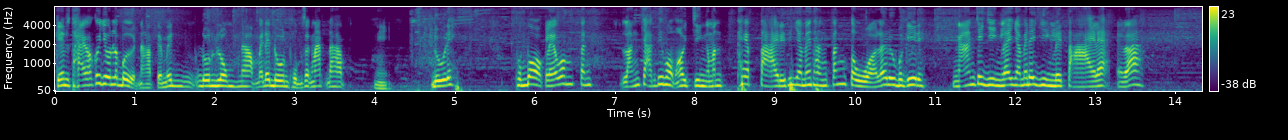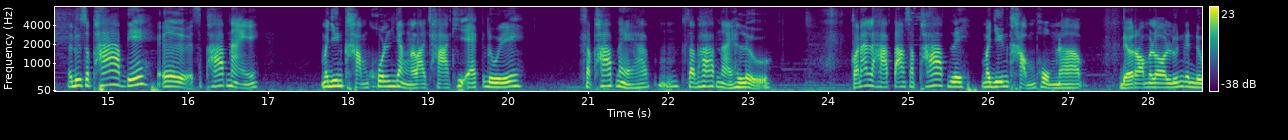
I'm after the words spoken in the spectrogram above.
เกมสุดท้ายเขาก็โยนระเบิดนะครับ แต่ไม่โดนลมนะครับ ไม่ได้โดนผมสักนัดนะครับ นี่ ดูดิ ผมบอกแล้วว่าตั้งหลังจากที่ผมเอาจริงอะมันแทบตายเลยที่ยังไม่ทันตั้งตัวแล้วดูเมื่อกี้ดิงางจะยิงแล้วยังไม่ได้ยิงเลยตายแล้วเห็นปะแล้วดูสภาพดิเออ สภาพไหน มายืนขำคนอย่างราชาขี้แอคดูดิสภาพไหนครับ สภาพไหนฮัลโหลก็นั่นแหละครับตามสภาพเลย มายืนขำผมนะครับ เดี๋ยวเรามารอลุ้นกันดู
